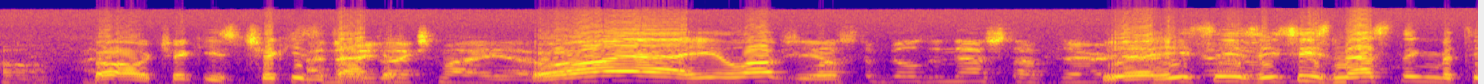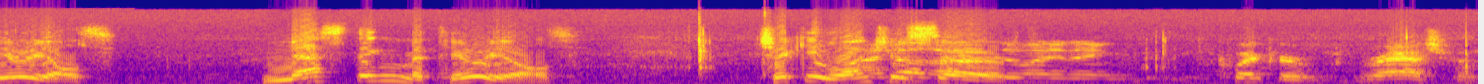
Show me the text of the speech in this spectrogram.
Uh-oh. Oh, Chicky's Chicky's I know he likes my. Uh, Oh yeah, he loves he you. wants to build a nest up there. Yeah, he sees he sees nesting materials. Nesting materials. Chicky lunch I is served. do anything quick or rash, but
